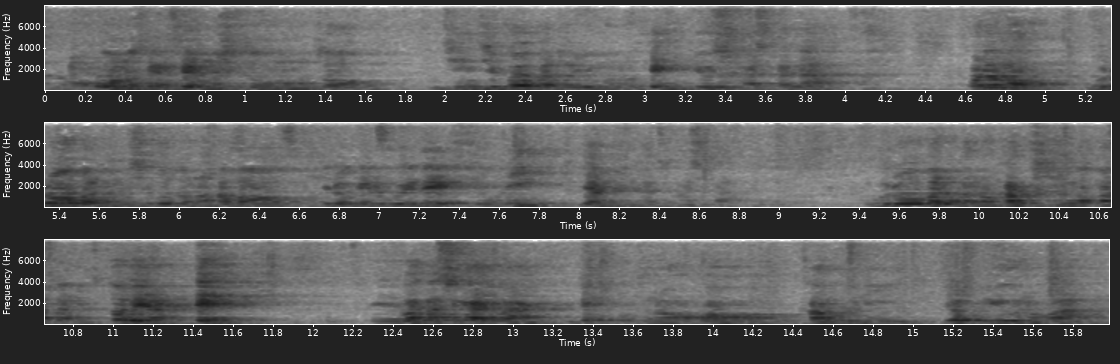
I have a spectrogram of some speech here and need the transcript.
あの大野先生の指導のもと人事効果というものを研究しましたがこれもグローバルに仕事の幅を広げる上で非常に役に立ちました。グローバル化の革新はまさに人であって私が今別国の幹部によく言うのは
